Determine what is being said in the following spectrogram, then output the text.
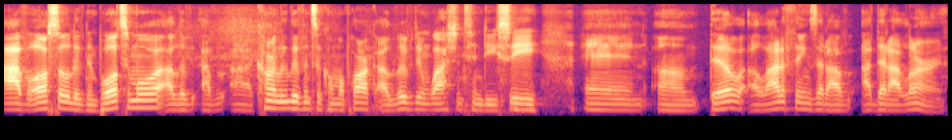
I've also lived in Baltimore. I live I've, I currently live in Takoma Park. I lived in Washington D.C. And um, there are a lot of things that I've I, that I learned.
